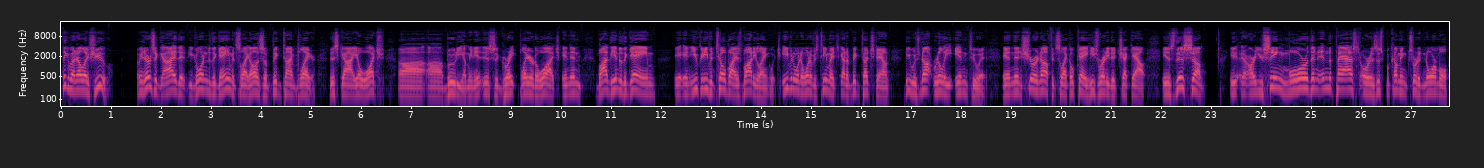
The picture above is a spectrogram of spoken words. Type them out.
think about LSU. I mean, there's a guy that you go into the game, it's like, oh, this is a big time player. This guy, you know, watch uh, uh, Booty. I mean, it, it's a great player to watch. And then by the end of the game, and you could even tell by his body language, even when one of his teammates got a big touchdown, he was not really into it. And then, sure enough, it's like, okay, he's ready to check out. Is this? Um, are you seeing more than in the past, or is this becoming sort of normal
